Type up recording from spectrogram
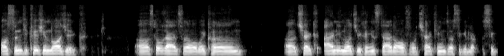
authentication logic. Uh, so that uh, we can uh, check any logic instead of checking the sigla- sig-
